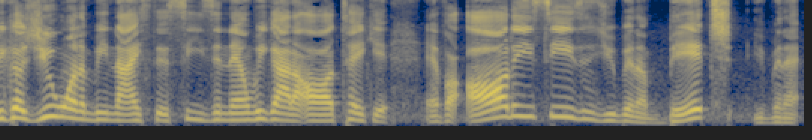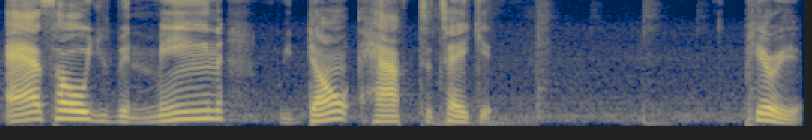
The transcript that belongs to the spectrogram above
because you want to be nice this season. Now we gotta all take it. And for all these seasons, you've been a bitch, you've been an asshole, you've been mean. We don't have to take it. Period.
